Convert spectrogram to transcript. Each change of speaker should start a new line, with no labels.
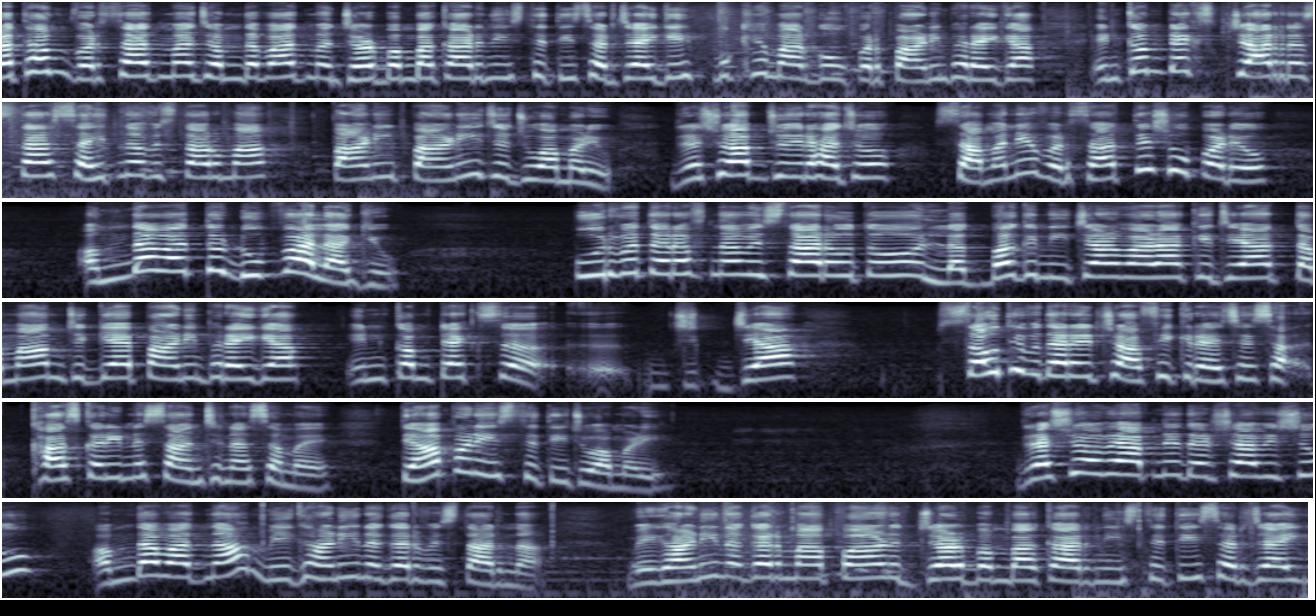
પ્રથમ વરસાદમાં જ અમદાવાદમાં જળબંબાકારની સ્થિતિ સર્જાઈ ગઈ. મુખ્ય માર્ગો ઉપર પાણી ભરાઈ ગયા. ઇન્કમટેક્સ ચાર રસ્તા સહિતના વિસ્તારોમાં પાણી પાણી જ જોવા મળ્યું. દ્રશ્યો આપ જોઈ રહ્યા છો. સામાન્ય વરસાદથી શું પડ્યો? અમદાવાદ તો ડૂબવા લાગ્યું. પૂર્વ તરફના વિસ્તારો તો લગભગ નીચાણવાળા કે જ્યાં તમામ જગ્યાએ પાણી ભરાઈ ગયા. ઇન્કમટેક્સ જ્યાં સૌથી વધારે ટ્રાફિક રહે છે ખાસ કરીને સાંજના સમયે. ત્યાં પણ એ સ્થિતિ જોવા મળી. દ્રશ્યો હવે આપને દર્શાવીશું. અમદાવાદના મેઘાણીનગર વિસ્તારના. મેઘાણીનગરમાં પણ જળબંબાકારની સ્થિતિ સર્જાઈ.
